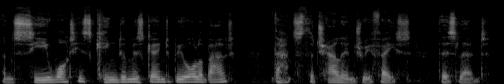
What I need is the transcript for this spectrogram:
and see what his kingdom is going to be all about? That's the challenge we face this Lent.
